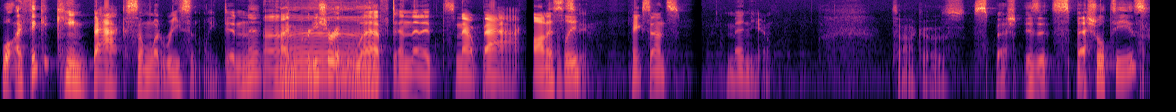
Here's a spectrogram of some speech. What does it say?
Well, I think it came back somewhat recently, didn't it? I'm pretty sure it Uh. left and then it's now back. Honestly, makes sense. Menu. Tacos special. Is it specialties?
